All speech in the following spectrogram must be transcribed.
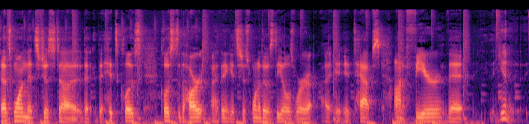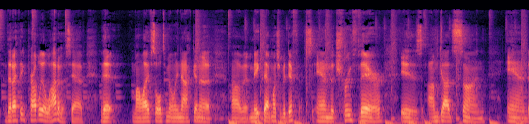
That's one that's just uh, that that hits close close to the heart. I think it's just one of those deals where it, it taps on a fear that you know that I think probably a lot of us have that my life's ultimately not gonna um, make that much of a difference. And the truth there is, I'm God's son, and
